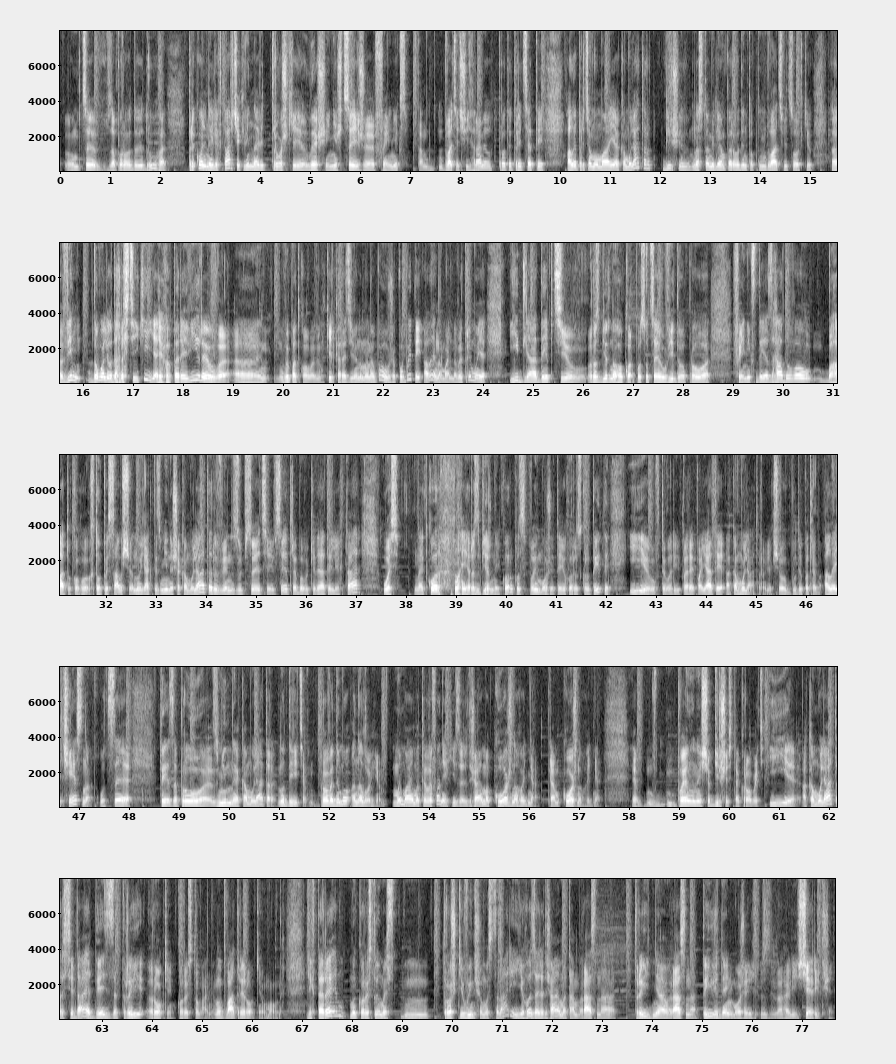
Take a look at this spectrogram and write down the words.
Це за породою друга. Прикольний ліхтарчик, він навіть трошки легший, ніж цей же Phoenix, там 26 грамів проти 30, але при цьому має акумулятор більший на 100 мАч, тобто на 20%. Е, Він доволі ударостійкий, я його перевірив е, випадково. Кілька разів він у мене впав, вже побитий, але нормально витримує. І для адептів розбірного корпусу, це у відео про Phoenix, де я згадував, багато кого хто писав, що ну як ти зміниш акумулятор, він зіпсується і все, треба викидати ліхтар. Ось. Nightcore має розбірний корпус, ви можете його розкрутити і в теорії перепаяти акумулятором, якщо буде потреба. Але чесно, оце теза про змінний акумулятор. Ну, дивіться, проведемо аналогію. Ми маємо телефон, який заряджаємо кожного дня. Прям кожного дня. Я впевнений, що більшість так робить. І акумулятор сідає десь за 3 роки користування. Ну, 2-3 роки, умовних. Ліхтарем ми користуємось трошки в іншому сценарії. Його заряджаємо там раз на 3 дня, раз на тиждень, може взагалі ще рідше.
